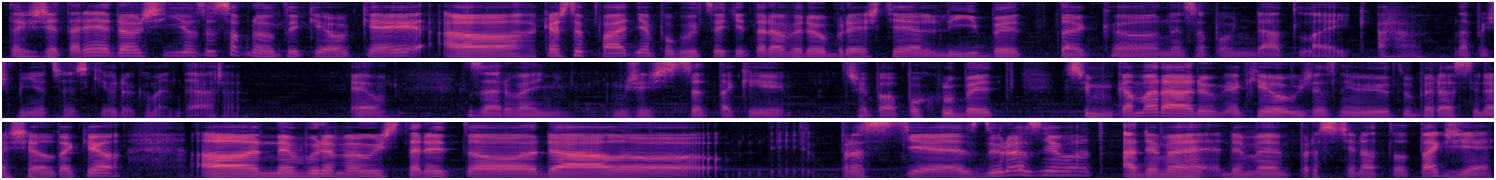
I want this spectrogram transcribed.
takže tady je další díl ze Subnautiky, OK, a každopádně pokud se ti teda video bude ještě líbit, tak uh, nezapomeň dát like, aha, napiš mi něco hezkého do komentáře, jo, zároveň můžeš se taky třeba pochlubit svým kamarádům, jakýho úžasného youtubera si našel, tak jo. A nebudeme už tady to dál prostě zdůrazňovat a jdeme, jdeme prostě na to. Takže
